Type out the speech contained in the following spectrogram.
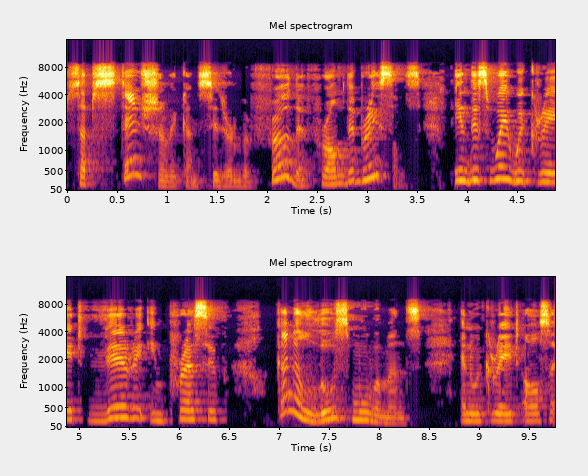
substantially considerable further from the bristles. In this way, we create very impressive kind of loose movements and we create also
